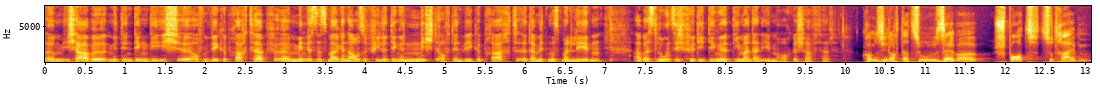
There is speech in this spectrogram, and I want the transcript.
Ähm, ich habe mit den Dingen, die ich auf den Weg gebracht habe, mindestens mal genauso viele Dinge nicht auf den Weg gebracht. Damit muss man leben, aber es lohnt sich für die Dinge, die man dann eben auch geschafft hat. Kommen Sie noch dazu, selber Sport zu treiben?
